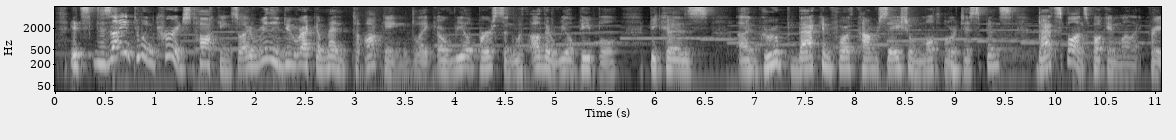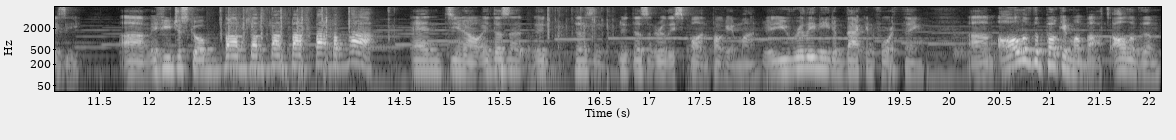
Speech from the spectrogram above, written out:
it's designed to encourage talking, so I really do recommend talking like a real person with other real people because a group back and forth conversation with multiple participants, that spawns Pokemon like crazy. Um, if you just go ba ba ba ba ba ba ba, and you know it doesn't it doesn't it doesn't really spawn Pokemon. You really need a back and forth thing. Um, all of the Pokemon bots, all of them,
